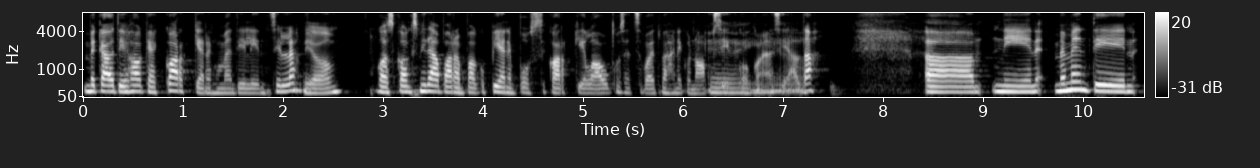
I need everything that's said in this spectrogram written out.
me käytiin hakea karkkia kuin mentiin lintsille. Joo. Koska onko mitään parempaa kuin pieni pussi karkkia laukus, että sä voit vähän niin kuin napsia Ei, koko ajan joo. sieltä. Öö, niin me mentiin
